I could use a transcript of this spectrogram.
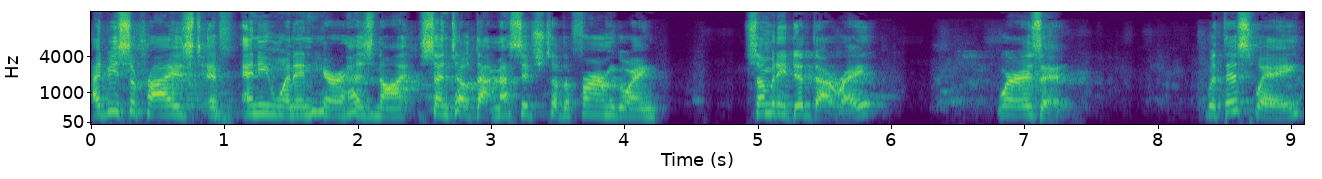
I'd be surprised if anyone in here has not sent out that message to the firm going, somebody did that, right? Where is it? But this way,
